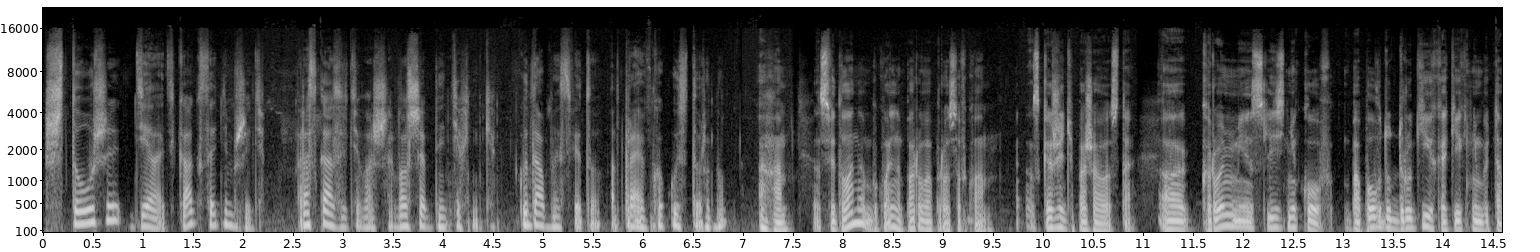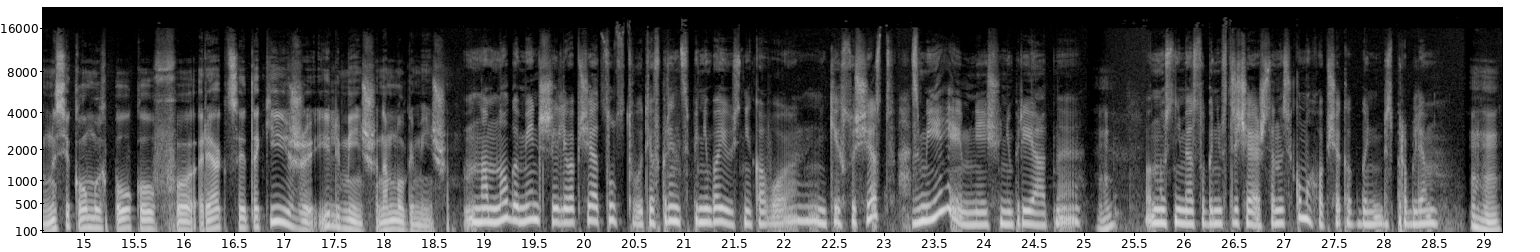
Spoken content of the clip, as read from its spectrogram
Что же делать? Как с этим жить? Рассказывайте ваши волшебные техники. Куда мы Свету отправим? В какую сторону? Ага. Светлана, буквально пару вопросов к вам. Скажите, пожалуйста, а кроме слизняков, по поводу других каких-нибудь там насекомых, пауков, э, реакции такие же или меньше, намного меньше? Намного меньше или вообще отсутствуют. Я, в принципе, не боюсь никого, никаких существ. Змеи мне еще неприятные. Мгм. Ну, с ними особо не встречаешься. А насекомых вообще как бы без проблем. Мгм.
